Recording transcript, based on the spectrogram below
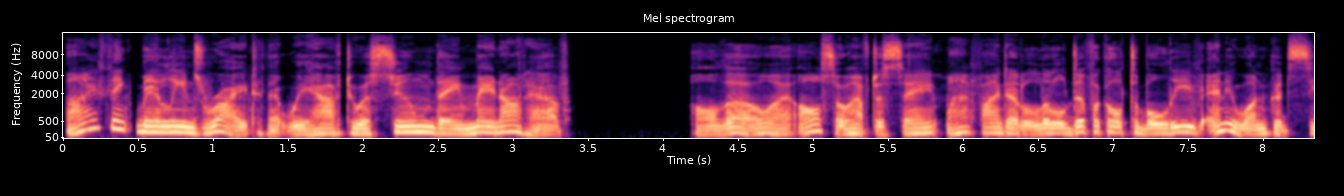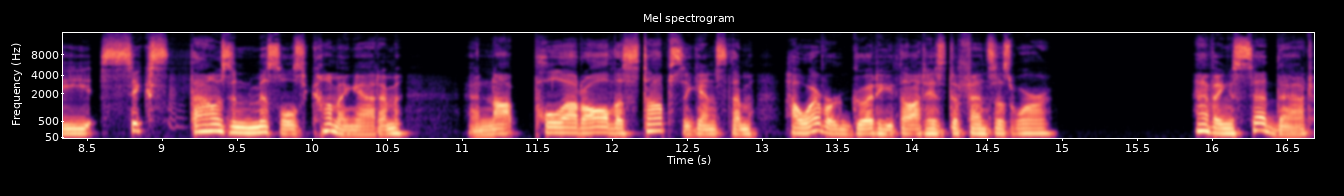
I think Maylene's right that we have to assume they may not have. Although I also have to say, I find it a little difficult to believe anyone could see 6,000 missiles coming at him and not pull out all the stops against them, however good he thought his defenses were. Having said that,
